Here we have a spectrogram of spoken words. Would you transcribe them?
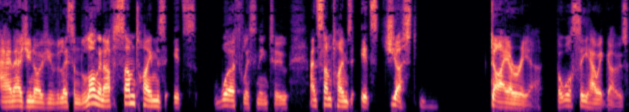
And as you know, if you've listened long enough, sometimes it's worth listening to and sometimes it's just diarrhea, but we'll see how it goes.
